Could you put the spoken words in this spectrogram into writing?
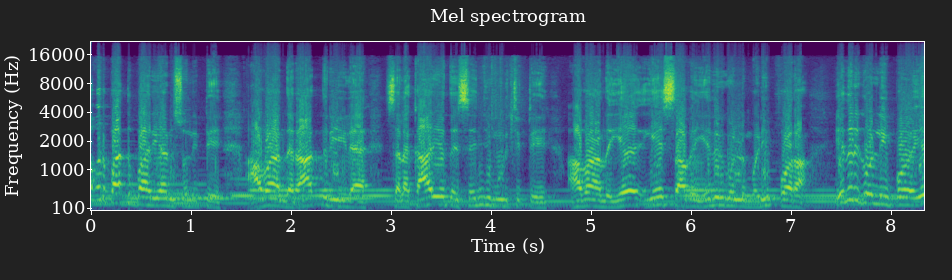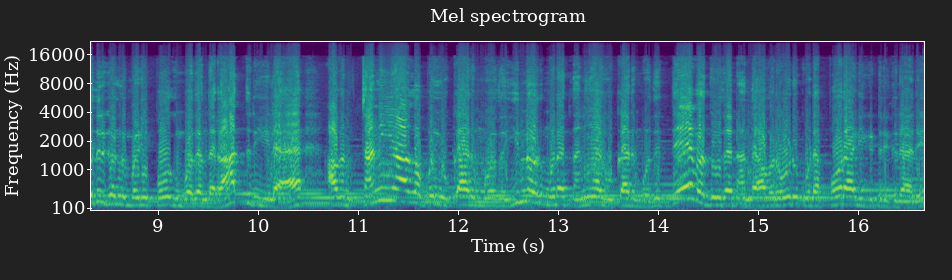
அவர் பார்த்து பாரியான்னு சொல்லிட்டு அவன் அந்த ராத்திரியில சில காரியத்தை செஞ்சு முடிச்சிட்டு அவன் அந்த ஏசாவை எதிர்கொள்ளும்படி போறான். எதிர்கொள்ளி போ எதிர்கொள்ளும்படி போகும்போது அந்த ராத்திரியில அவன் தனியாக போய் உட்காரும் போது இன்னொரு முறை தனியாக உட்காரும் போது தேவதூதன் அந்த அவரோடு கூட போராடிக்கிட்டு இருக்கிறாரு.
